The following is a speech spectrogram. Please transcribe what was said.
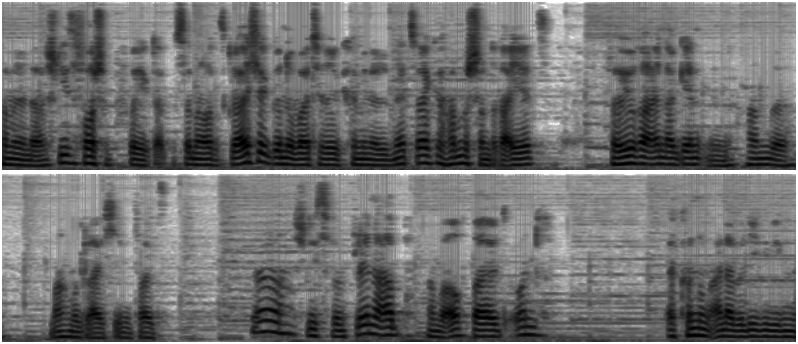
haben wir denn da? Schließe Forschungsprojekt ab. Ist immer noch das gleiche. Gründe weitere kriminelle Netzwerke. Haben wir schon drei jetzt. Verhöre einen Agenten. Haben wir. Machen wir gleich jedenfalls. Ja, schließe fünf Pläne ab. Haben wir auch bald. Und Erkundung einer beliebigen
